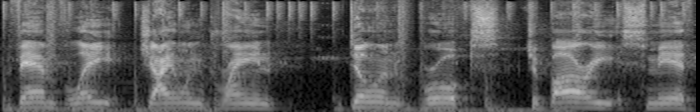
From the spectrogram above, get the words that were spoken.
Van Vleet, Jalen Green, Dillon Brooks, Jabari Smith,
